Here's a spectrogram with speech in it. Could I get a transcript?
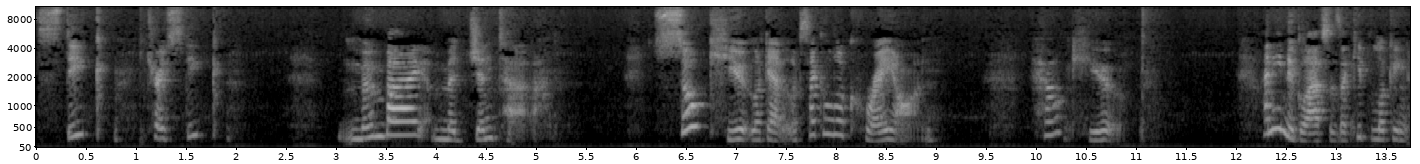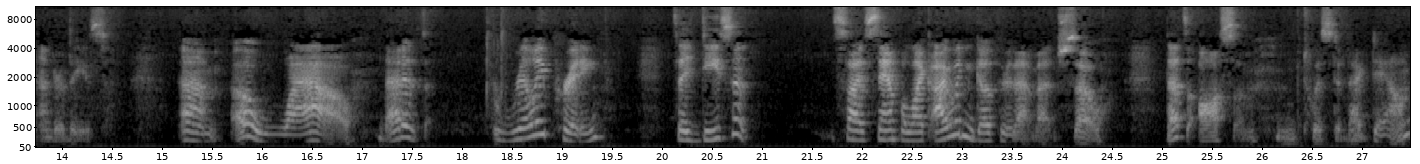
Steak, Trestique, Mumbai Magenta. So cute. Look at it. it. Looks like a little crayon. How cute. I need new glasses. I keep looking under these. Um, oh, wow. That is really pretty. It's a decent size sample. Like, I wouldn't go through that much. So, that's awesome. Twist it back down.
